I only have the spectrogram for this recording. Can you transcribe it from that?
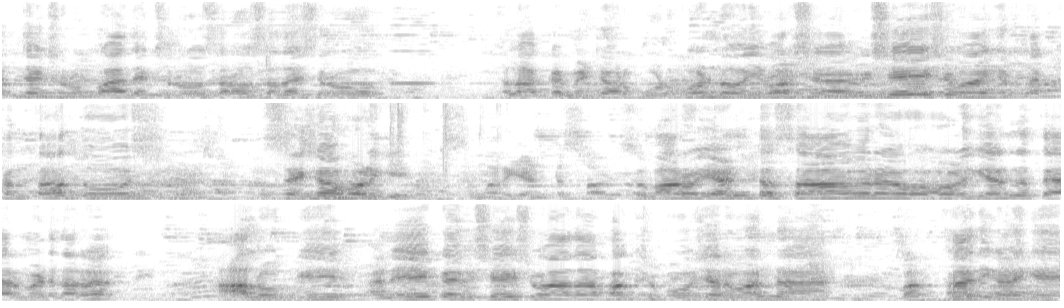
ಅಧ್ಯಕ್ಷರು ಉಪಾಧ್ಯಕ್ಷರು ಸರ್ವ ಸದಸ್ಯರು ಎಲ್ಲ ಕಮಿಟಿಯವರು ಕೂಡ್ಕೊಂಡು ಈ ವರ್ಷ ವಿಶೇಷವಾಗಿರ್ತಕ್ಕಂಥದ್ದು ಶೇಂಗಾ ಹೋಳಿಗೆ. ಸುಮಾರು ಎಂಟು ಸಾವಿರ. ಹೋಳಿಗೆಯನ್ನು ತಯಾರು ಮಾಡಿದ್ದಾರೆ. ಹಾಲುಗ್ಗಿ ಅನೇಕ ವಿಶೇಷವಾದ ಭಕ್ಷ ಭೋಜನವನ್ನು ಭಕ್ತಾದಿಗಳಿಗೆ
